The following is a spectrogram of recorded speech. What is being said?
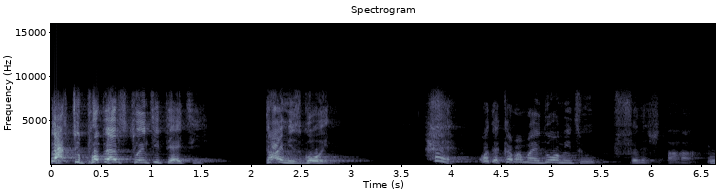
Back to Proverbs 20 30. Time is going. Hey, what the cameraman, you don't want me to finish. Uh-huh.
